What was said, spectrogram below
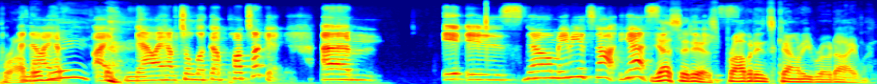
Probably. And now I have I now I have to look up Pawtucket. Um it is no, maybe it's not. Yes. Yes, it is. Providence County, Rhode Island.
